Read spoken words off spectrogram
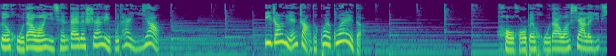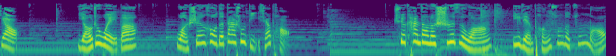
跟虎大王以前待的山里不太一样，一张脸长得怪怪的。吼猴被虎大王吓了一跳，摇着尾巴往身后的大树底下跑，却看到了狮子王。一脸蓬松的鬃毛，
